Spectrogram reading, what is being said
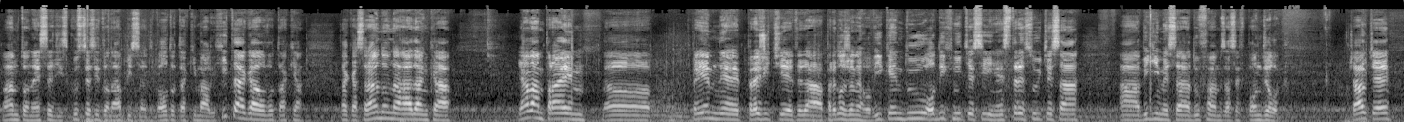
vám to nesedí. Skúste si to napísať. Bol to taký malý chyták alebo taká, taká srandovná hádanka. Ja vám prajem uh, príjemné prežitie teda predloženého víkendu, oddychnite si, nestresujte sa a vidíme sa, dúfam, zase v pondelok. Čaute.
